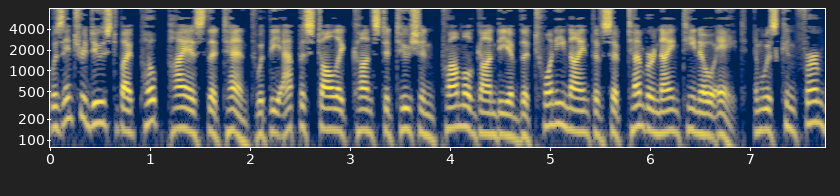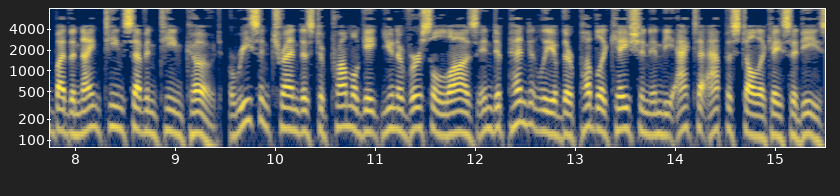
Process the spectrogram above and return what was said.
was introduced by Pope Pius X with the Apostolic Constitution Promulgandi of 29 September 1908, and was confirmed by the 1917 Code. A recent trend is to promulgate universal laws independently of their publication in the Acta Apostolicae Sedis,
